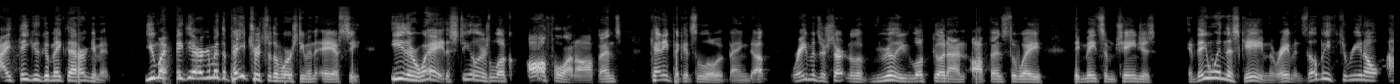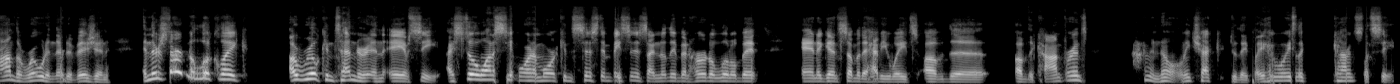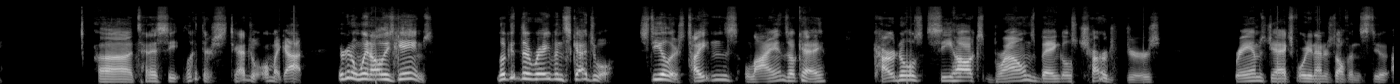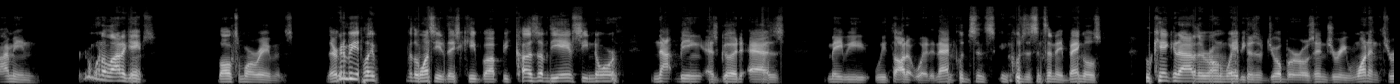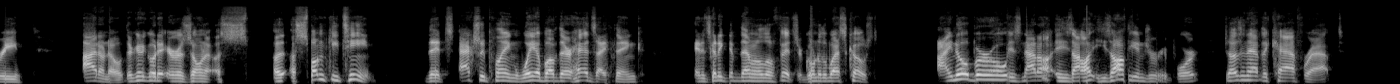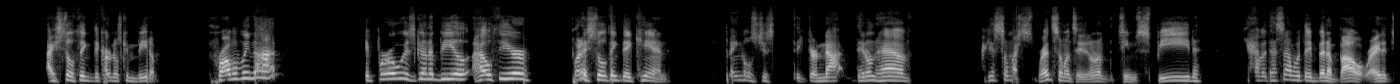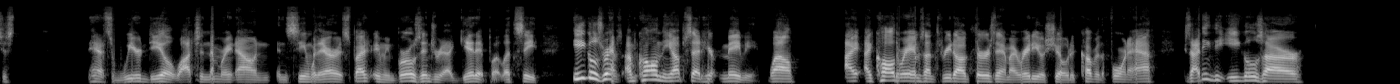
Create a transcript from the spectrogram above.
I think you can make that argument. You might make the argument the Patriots are the worst team in the AFC. Either way, the Steelers look awful on offense. Kenny Pickett's a little bit banged up. Ravens are starting to really look good on offense the way they made some changes. If they win this game, the Ravens, they'll be 3 0 on the road in their division. And they're starting to look like a real contender in the AFC. I still want to see it more on a more consistent basis. I know they've been hurt a little bit and against some of the heavyweights of the of the conference. I don't even know. Let me check. Do they play heavyweights of the conference? Let's see. Uh, Tennessee. Look at their schedule. Oh my God, they're going to win all these games. Look at the Ravens schedule: Steelers, Titans, Lions. Okay, Cardinals, Seahawks, Browns, Bengals, Chargers, Rams, Jags, 49ers, Dolphins. Steelers. I mean, they're going to win a lot of games. Baltimore Ravens. They're going to be a play for the one seed if they keep up because of the AFC North not being as good as maybe we thought it would, and that includes includes the Cincinnati Bengals, who can't get out of their own way because of Joe Burrow's injury. One and three. I don't know. They're going to go to Arizona, a a, spunky team that's actually playing way above their heads, I think, and it's going to give them a little fits. They're going to the West Coast. I know Burrow is not he's he's off the injury report, doesn't have the calf wrapped. I still think the Cardinals can beat him. Probably not. If Burrow is going to be uh, healthier, but I still think they can. The Bengals just they're not they don't have I guess so much read someone say they don't have the team speed. Yeah, but that's not what they've been about, right? It just man, it's a weird deal watching them right now and, and seeing where they are. Especially, I mean, Burrow's injury, I get it, but let's see. Eagles Rams. I'm calling the upset here. Maybe. Well, I, I called the Rams on Three Dog Thursday on my radio show to cover the four and a half because I think the Eagles are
